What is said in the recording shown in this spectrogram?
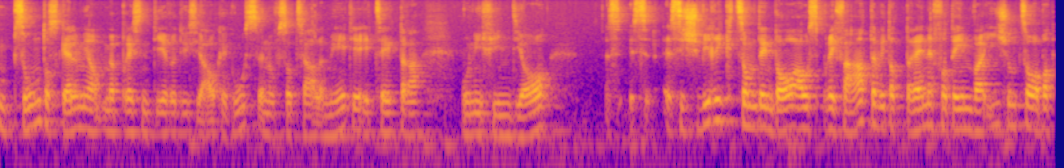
Und besonders, gell, wir, wir präsentieren uns ja auch auf sozialen Medien etc., wo ich finde, ja, es, es, es, ist schwierig, um dann da als Privaten wieder trennen von dem, was ist und so, aber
